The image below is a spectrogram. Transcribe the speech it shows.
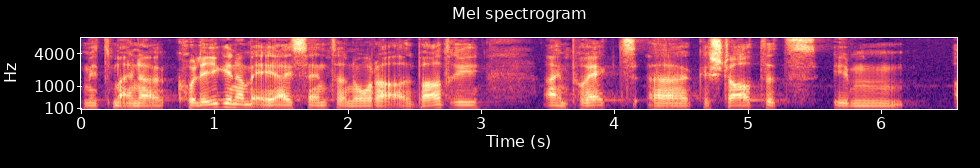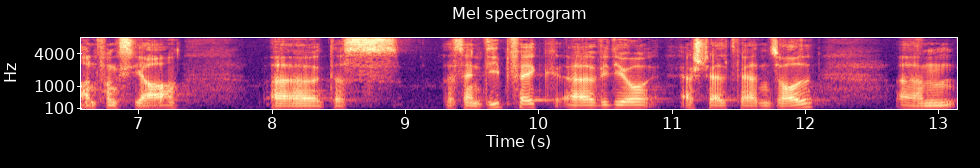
mit meiner Kollegin am AI Center, Nora Al-Badri, ein Projekt äh, gestartet im Anfangsjahr, äh, das, dass ein Deepfake-Video äh, erstellt werden soll. Ähm,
